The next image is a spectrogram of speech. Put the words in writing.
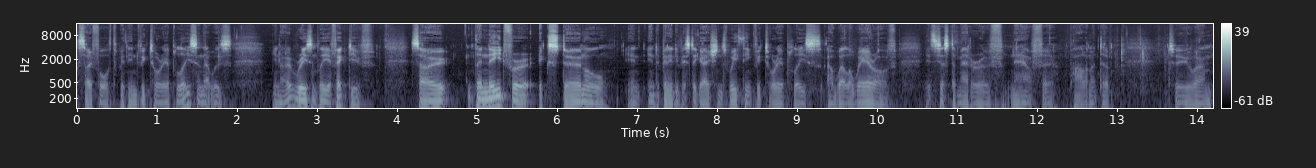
so forth within Victoria Police, and that was you know, reasonably effective. So the need for external in, independent investigations we think Victoria Police are well aware of. It's just a matter of now for Parliament to, to um,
